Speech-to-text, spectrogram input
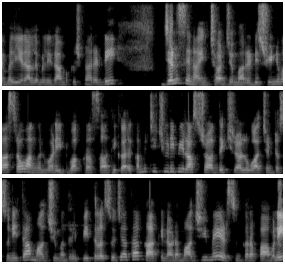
ఎమ్మెల్యే నల్లమల్లి రామకృష్ణారెడ్డి జనసేన ఇన్ఛార్జి మారెడ్డి శ్రీనివాసరావు అంగన్వాడీ డ్వాక్రా సాధికార కమిటీ టీడీపీ రాష్ట్ర అధ్యక్షురాలు వాచంట సునీత మాజీ మంత్రి పీతల సుజాత కాకినాడ మాజీ మేయర్ శంకర పావని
